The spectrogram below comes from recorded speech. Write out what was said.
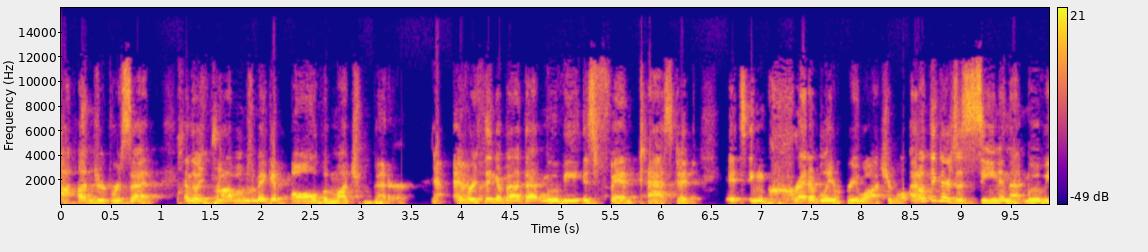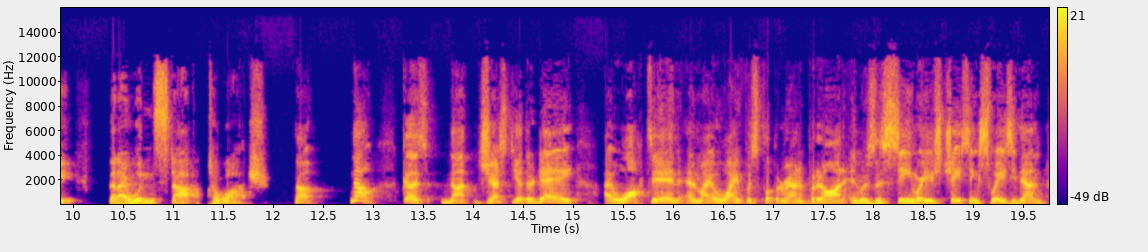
A hundred percent. And those problems make it all the much better. Yeah. Everything about that movie is fantastic. It's incredibly rewatchable. I don't think there's a scene in that movie that I wouldn't stop to watch. No, no, because not just the other day, I walked in and my wife was flipping around and put it on, and it was the scene where he's chasing Swayze down, and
